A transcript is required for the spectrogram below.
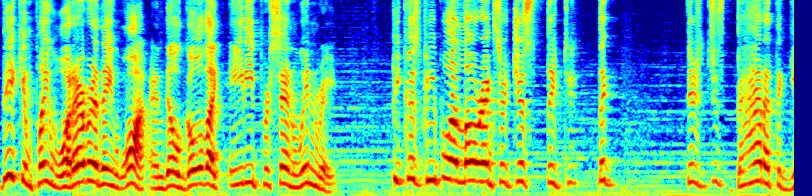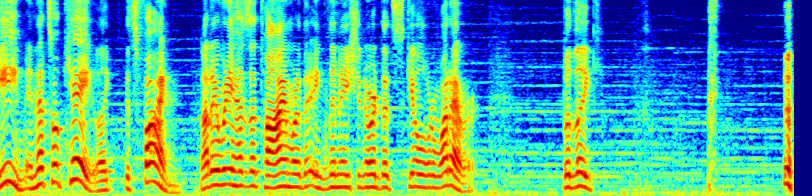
they can play whatever they want and they'll go like 80% win rate because people at low ranks are just they like they're just bad at the game and that's okay. Like it's fine. Not everybody has the time or the inclination or the skill or whatever. But like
